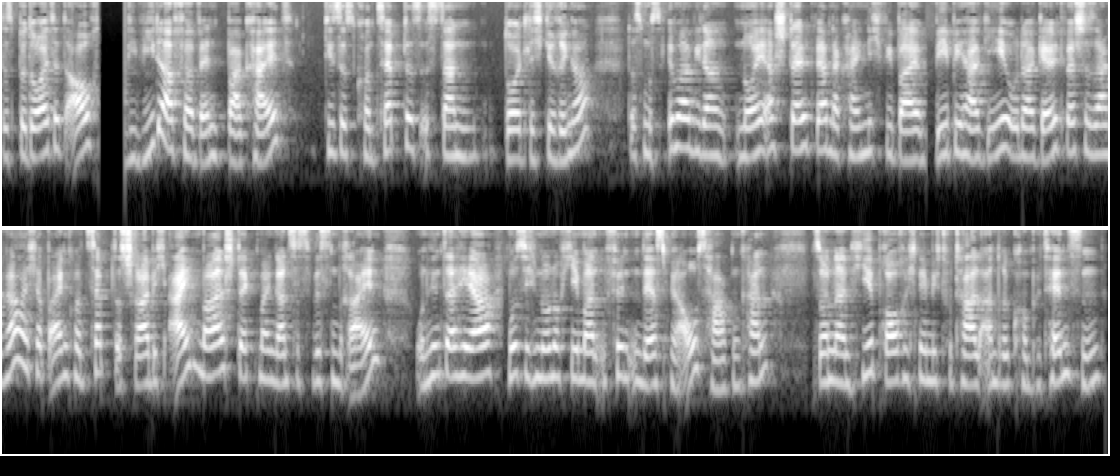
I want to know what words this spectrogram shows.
Das bedeutet auch, die Wiederverwendbarkeit dieses Konzeptes ist dann deutlich geringer. Das muss immer wieder neu erstellt werden. Da kann ich nicht wie bei BBHG oder Geldwäsche sagen, ah, ich habe ein Konzept, das schreibe ich einmal, stecke mein ganzes Wissen rein und hinterher muss ich nur noch jemanden finden, der es mir aushaken kann. Sondern hier brauche ich nämlich total andere Kompetenzen,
